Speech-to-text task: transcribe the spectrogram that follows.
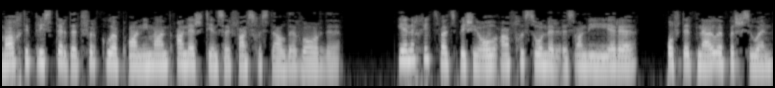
mag die priester dit verkoop aan iemand anders teen sy vastgestelde waarde. Enig iets wat speciaal afgezonder is aan die Heere, of dit nou een persoon,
